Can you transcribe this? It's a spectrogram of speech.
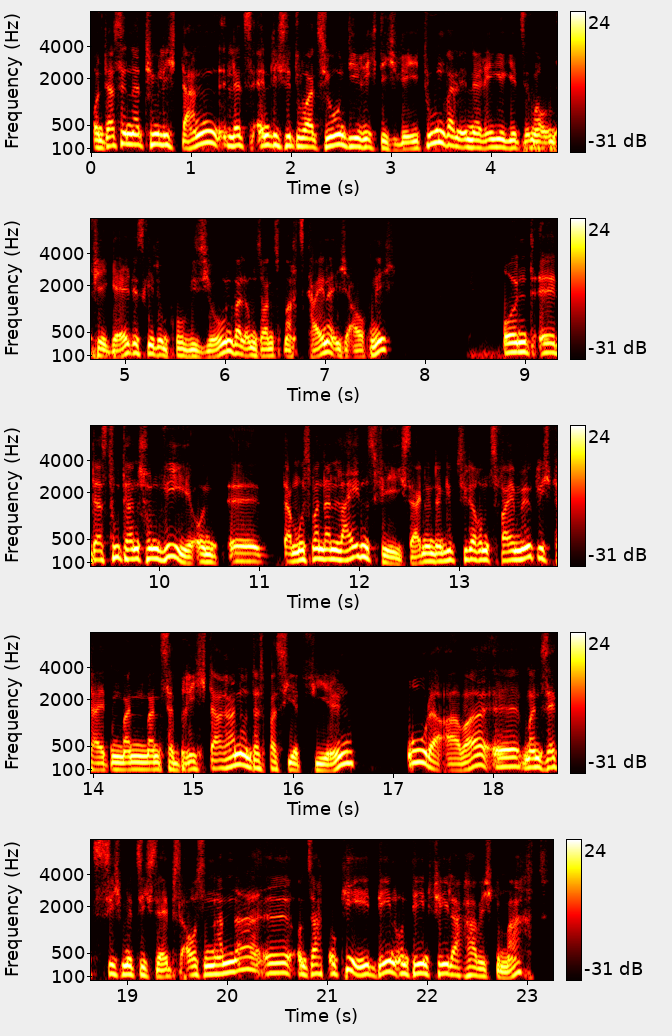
Und das sind natürlich dann letztendlich Situationen, die richtig wehtun, weil in der Regel geht es immer um viel Geld, es geht um Provision, weil umsonst macht es keiner, ich auch nicht. Und äh, das tut dann schon weh. Und äh, da muss man dann leidensfähig sein. Und dann gibt es wiederum zwei Möglichkeiten. Man, man zerbricht daran und das passiert vielen. Oder aber äh, man setzt sich mit sich selbst auseinander äh, und sagt, okay, den und den Fehler habe ich gemacht.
